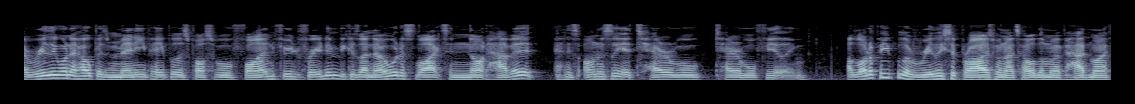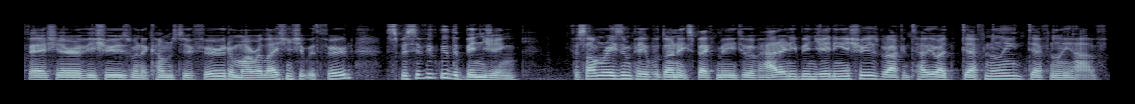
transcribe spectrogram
I really want to help as many people as possible find food freedom because I know what it's like to not have it, and it's honestly a terrible, terrible feeling. A lot of people are really surprised when I tell them I've had my fair share of issues when it comes to food and my relationship with food, specifically the binging. For some reason, people don't expect me to have had any binge eating issues, but I can tell you I definitely, definitely have.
